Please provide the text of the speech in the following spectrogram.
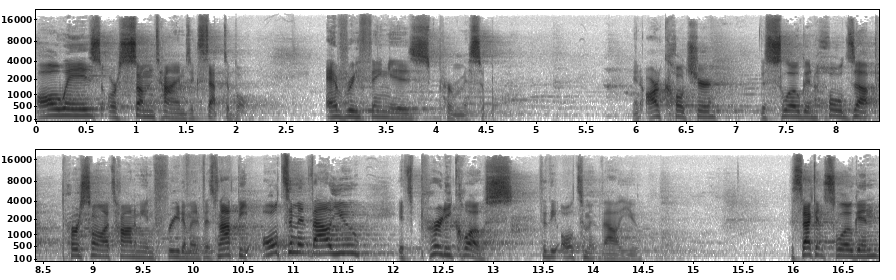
always or sometimes acceptable. Everything is permissible. In our culture, the slogan holds up personal autonomy and freedom. And if it's not the ultimate value, it's pretty close to the ultimate value. The second slogan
